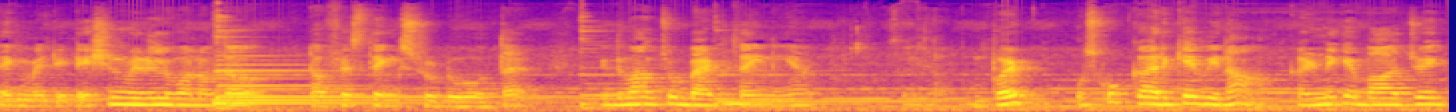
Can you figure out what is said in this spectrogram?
लाइक मेडिटेशन मेरे लिए one of the toughest things to do होता है। दिमाग चुप बैठता ही नहीं है। बट उसको करके भी ना करने के बाद जो एक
